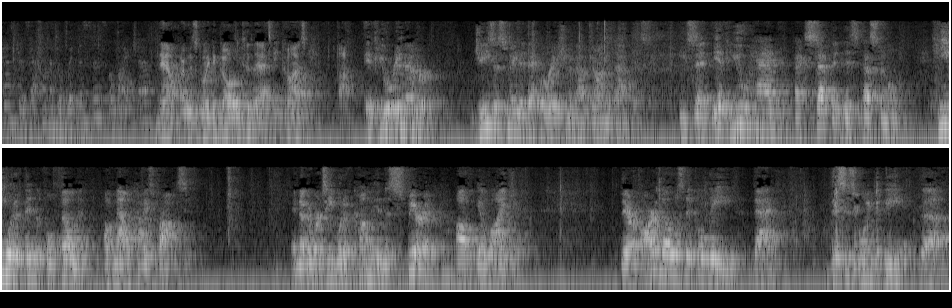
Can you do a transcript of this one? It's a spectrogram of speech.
Pastor, is that one of the witnesses, Elijah? Now, I was going to go to that because uh, if you remember, Jesus made a declaration about John the Baptist. He said, if you had accepted his testimony, he would have been the fulfillment of Malachi's prophecy. In other words, he would have come in the spirit of Elijah. There are those that believe that this is going to be the,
